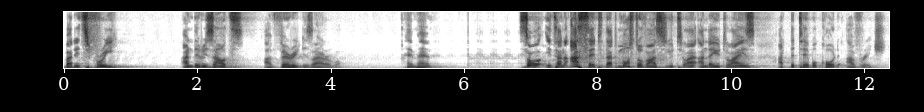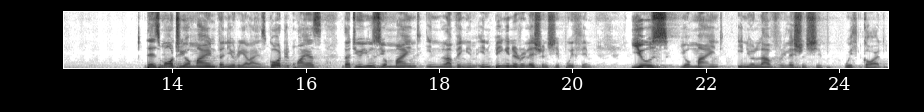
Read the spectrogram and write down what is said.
But it's free and the results are very desirable. Amen. So it's an asset that most of us utilize, underutilize at the table called average. There's more to your mind than you realize. God requires that you use your mind in loving Him, in being in a relationship with Him. Use your mind in your love relationship with God.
